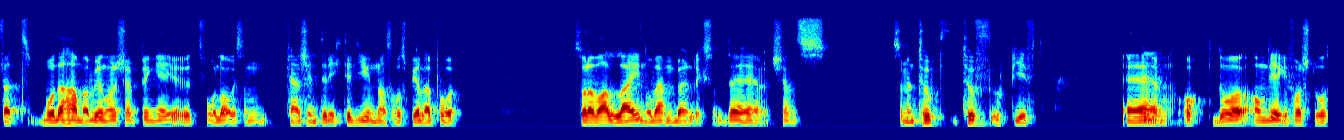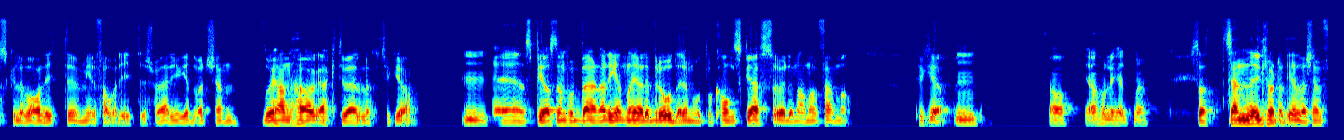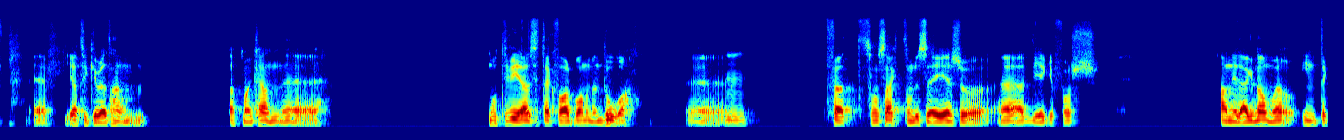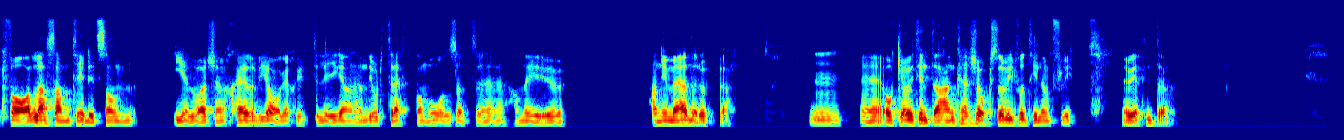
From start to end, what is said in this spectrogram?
För att både Hammarby och Norrköping är ju två lag som kanske inte riktigt gynnas av att spela på Stora Valla i november. Liksom. Det känns som en tuff, tuff uppgift. Eh, Mm. och då om Degerfors då skulle vara lite mer favoriter så är det ju Edvardsen, då är han högaktuell tycker jag. Mm, Eh, spelas den på Bern Arena i Örebro däremot på konstgräs så är det en annan femma tycker jag. mm. Ja, jag håller helt med. Så att, sen är det klart att Edvardsen, eh, jag tycker att han, att man kan eh, motivera att sitta kvar på honom ändå. Eh, Mm. För att som sagt, som du säger så är Degerfors angelägna om att inte kvala samtidigt som Edvardsen själv jagar skytteligan. Han har gjort 13 mål så att eh, han är ju han är ju med där uppe. Mm. Eh, och jag vet inte, han kanske också vill få till en flytt. Jag vet inte.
